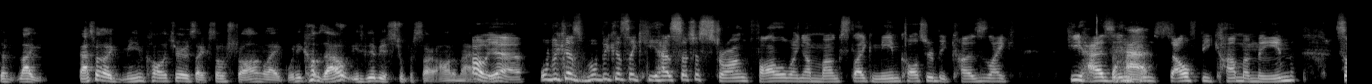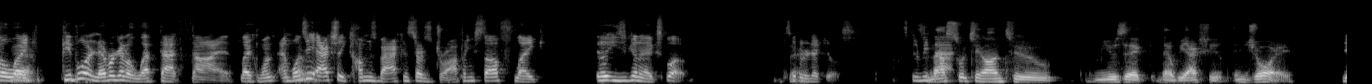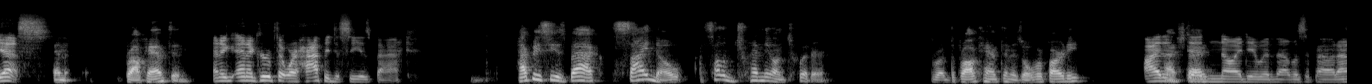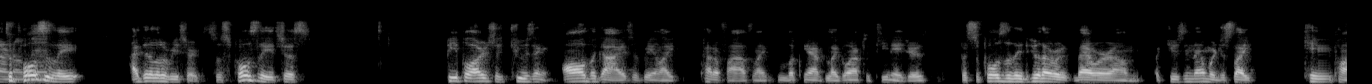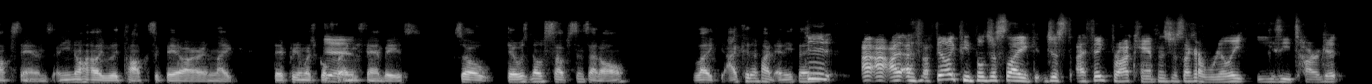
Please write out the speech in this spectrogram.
the like that's why like meme culture is like so strong. Like when he comes out, he's gonna be a superstar oh, automatically. Oh yeah, well because well because like he has such a strong following amongst like meme culture because like he has The in hat. himself become a meme. So Yeah. like people are never gonna let that die. Like one and once he actually comes back and starts dropping stuff, like he's gonna explode. It's gonna be ridiculous. It's gonna So be now switching on to music that we actually enjoy. yes, And Brockhampton. and a, and a group that we're happy to see is back. Happy to see is back. Side note, I saw them trending on Twitter. The Brockhampton is over party. I did, had no idea what that was about. I don't know. supposedly, I did a little research. So supposedly, it's just people are just accusing all the guys of being like pedophiles and like looking at like going after teenagers. But supposedly, the people that were that were um accusing them were just like K-pop stands, and you know how like really toxic they are, and like they pretty much go for any fan base. So there was no substance at all. Like I couldn't find anything. dude I, I I feel like people just like just i think brockhampton's just like a really easy target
